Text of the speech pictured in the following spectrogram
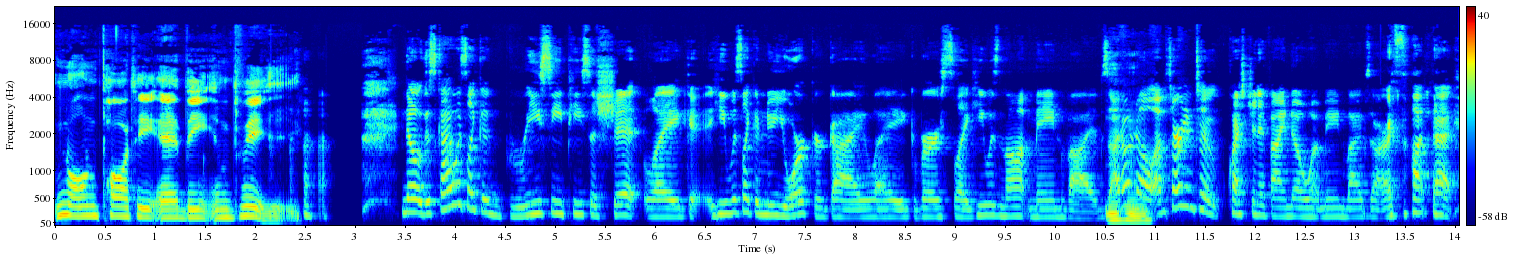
non-party Airbnb? no, this guy was like a greasy piece of shit. Like he was like a New Yorker guy, like versus like he was not Maine vibes. I don't Mhm. know. I'm starting to question if I know what Maine vibes are. I thought that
